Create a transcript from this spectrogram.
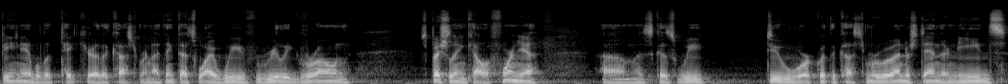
being able to take care of the customer. And I think that's why we've really grown, especially in California, um, is because we do work with the customer. We understand their needs.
